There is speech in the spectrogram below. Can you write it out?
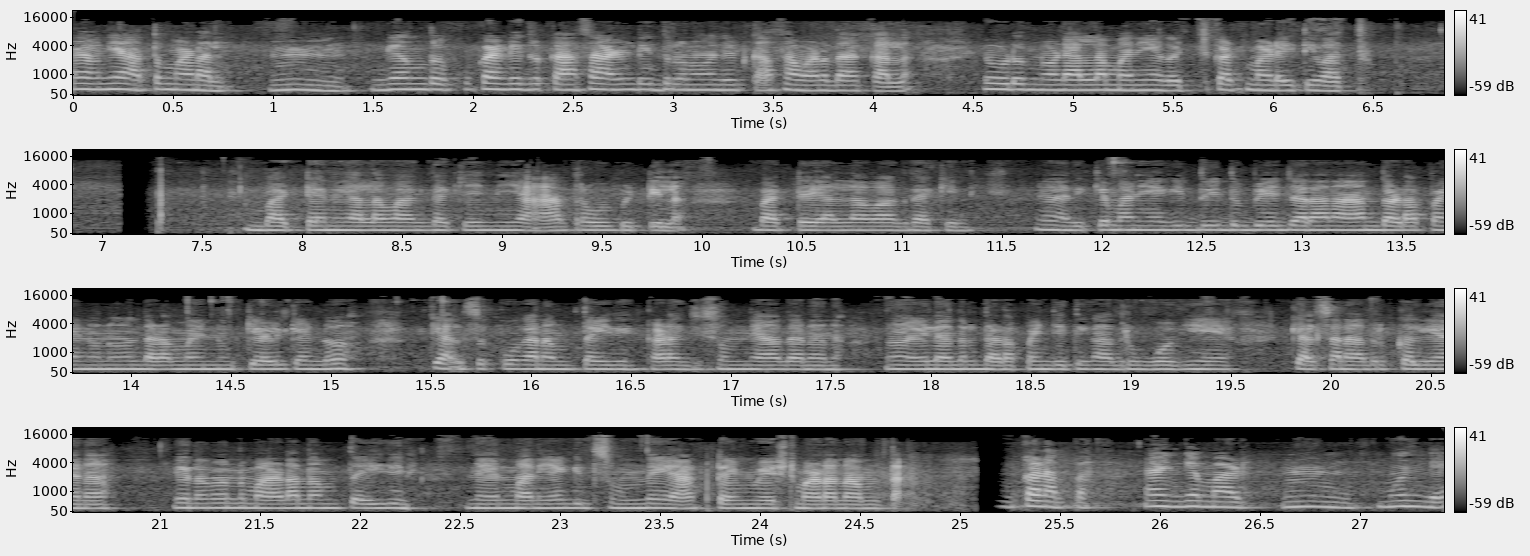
ಅವನು ಯಾತು ಮಾಡಲ್ಲ. ಹ್ಞೂ ಗಂದು ಕುಕೊಂಡಿದ್ರು ಕಸ ಅಳ್ಳಿದ್ರು ಒಂದಿಟ್ಟು ಕಸ ಮಾಡ್ದಾಕಲ್ಲ ಹುಡುಗ ನೋಡಿ ಎಲ್ಲ ಮನೆಯಾಗ ಹಚ್ಚಿ ಕಟ್ ಮಾಡೈತಿ ಇವತ್ತು. ಬಟ್ಟೆನೂ ಎಲ್ಲ ಒಗ್ದಾಕೀನಿ ಯಾತ್ರ ಬಿಟ್ಟಿಲ್ಲ ಬಟ್ಟೆ ಎಲ್ಲ ಒಗ್ದಾಕೀನಿ. ಅದಕ್ಕೆ ಮನೆಯಾಗಿದ್ದು ಇದು ಬೇಜಾರ ನಾನು ದಡಪ್ಪನೂ ದಡಮ್ಮನೂ ಕೇಳ್ಕೊಂಡು ಕೆಲ್ಸಕ್ಕೆ ಹೋಗೋಣ ಅಂತ ಇದ್ದೀನಿ ಕಣಜಿ ಸುಮ್ಮನೆ ಆದ ನಾನು. ಇಲ್ಲಾಂದ್ರೆ ದಡಪ್ಪನ ಜೊತೆಗಾದ್ರೂ ಹೋಗಿ ಕೆಲಸನಾದರೂ ಕಲಿಯೋಣ. ಏನೋ ಮಾಡೋಣ ಅಂತ ಇದ್ದೀನಿ. ನಾನು ಮನೆಯಾಗಿದ್ದು ಸುಮ್ಮನೆ ಯಾಕೆ ಟೈಮ್ ವೇಸ್ಟ್ ಮಾಡೋಣ ಅಂತ. ಕಣಪ್ಪ, ಹಂಗೆ ಮಾಡಿ. ಹ್ಞೂ ಮುಂದೆ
